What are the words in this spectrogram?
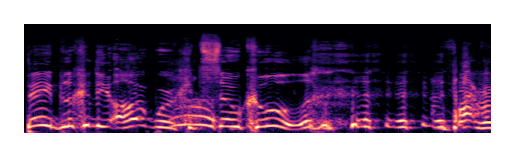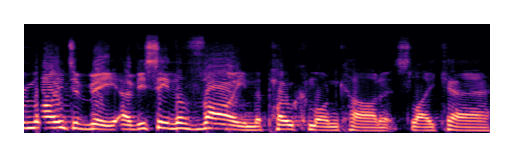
babe, look at the artwork. It's so cool. That reminded me. Have you seen the Vine, the Pokemon card? It's like, uh,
